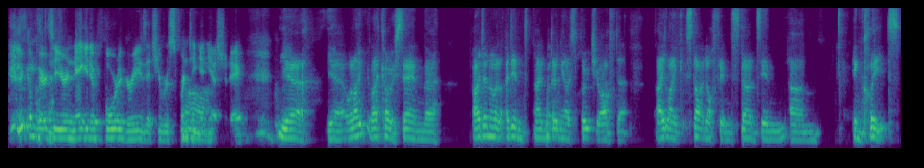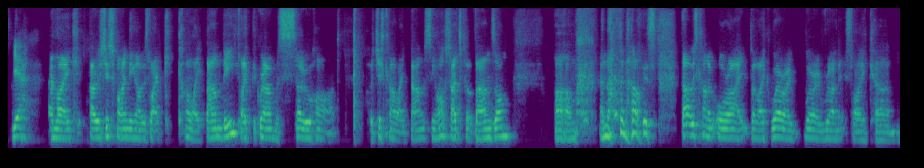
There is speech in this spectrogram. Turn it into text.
compared to your negative four degrees that you were sprinting in yesterday. Yeah, yeah. Well, like like I was saying, uh, I don't know. I didn't. I don't think I spoke to you after. I like started off in studs in um in cleats, yeah and like I was just finding I was like kind of like Bambi. Like the ground was so hard. I was just kind of like bouncing off. So I had to put Vans on. Um, and that, that was that was kind of all right. But like where I where I run, it's like um,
